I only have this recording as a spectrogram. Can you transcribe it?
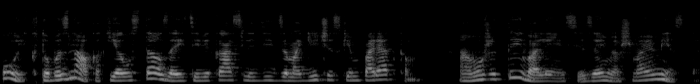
Ой, кто бы знал, как я устал за эти века следить за магическим порядком. А может, ты, Валенсия, займешь мое место?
